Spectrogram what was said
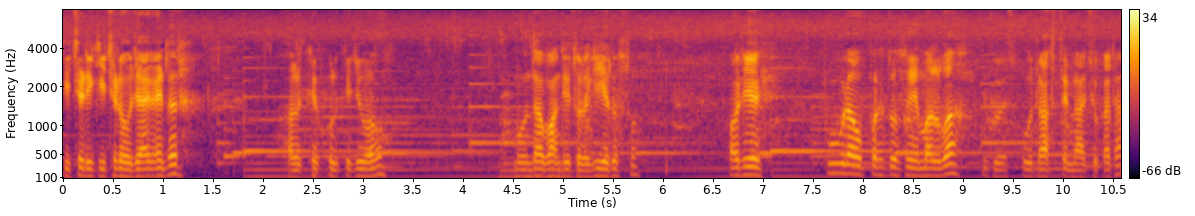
कीचड़ी कीचड़ हो जाएगा इधर। हल्के फुल्के जो है, बूंदा बांदी तो लगी है दोस्तों। और ये पूरा ऊपर से दोस्तों ये मलबा जो इस पूरे रास्ते में आ चुका था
